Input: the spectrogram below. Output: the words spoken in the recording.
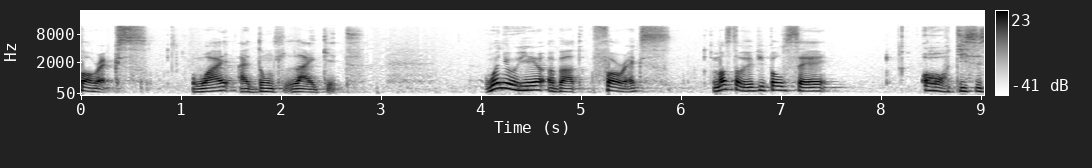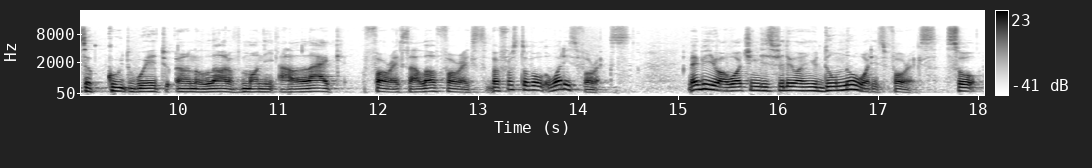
Forex. Why I don't like it. When you hear about Forex, most of the people say, oh, this is a good way to earn a lot of money. I like Forex, I love Forex. But first of all, what is Forex? Maybe you are watching this video and you don't know what is Forex. So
